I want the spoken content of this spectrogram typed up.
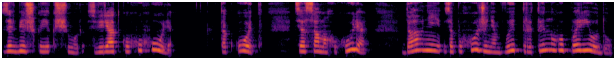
завбільшки як щур, звірятко хухуля. Так от, ця сама хухуля давній за походженням вид третинного періоду,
